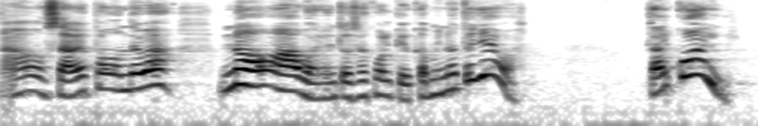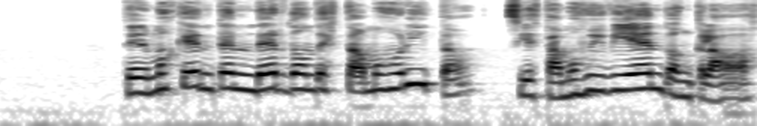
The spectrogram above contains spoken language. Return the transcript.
Ah, ¿sabes para dónde vas? No, ah, bueno, entonces cualquier camino te lleva. Tal cual. Tenemos que entender dónde estamos ahorita, si estamos viviendo ancladas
